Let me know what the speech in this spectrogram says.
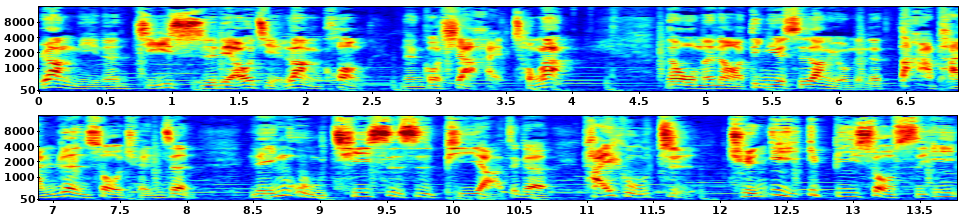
让你能及时了解浪况，能够下海冲浪。那我们哦，订阅式浪友们的大盘认售权证零五七四四 P 啊，这个台股指群益一 B 售十一，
